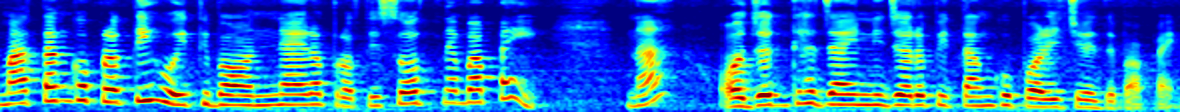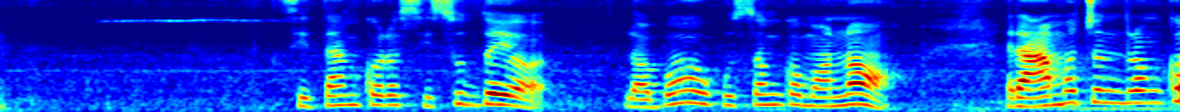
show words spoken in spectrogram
ମାତାଙ୍କ ପ୍ରତି ହୋଇଥିବା ଅନ୍ୟାୟର ପ୍ରତିଶୋଧ ନେବା ପାଇଁ ନା ଅଯୋଧ୍ୟା ଯାଇ ନିଜର ପିତାଙ୍କୁ ପରିଚୟ ଦେବା ପାଇଁ? ସୀତାଙ୍କର ଶିଶୁଦ୍ୱୟ ଲବ ଆଉ କୁଶଙ୍କ ମନ ରାମଚନ୍ଦ୍ରଙ୍କ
